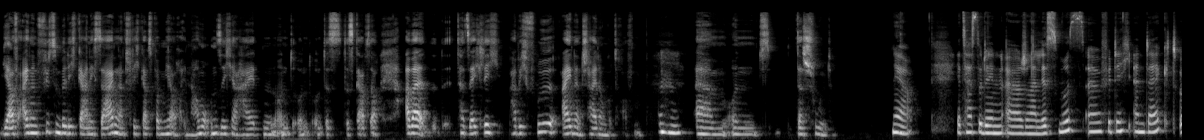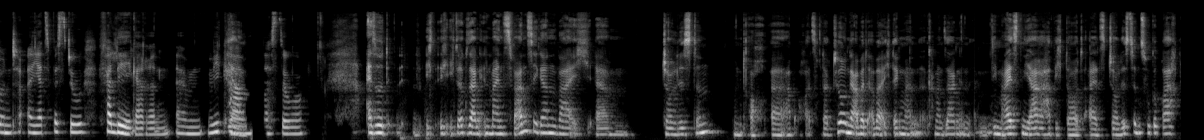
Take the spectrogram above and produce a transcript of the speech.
ja, auf eigenen Füßen will ich gar nicht sagen. Natürlich gab es bei mir auch enorme Unsicherheiten und, und, und das, das gab es auch. Aber tatsächlich habe ich früh eigene Entscheidungen getroffen. Mhm. Ähm, und das schult. Ja. Jetzt hast du den äh, Journalismus äh, für dich entdeckt und äh, jetzt bist du Verlegerin. Ähm, wie kam ja. das so? Also ich, ich, ich würde sagen, in meinen Zwanzigern war ich ähm, Journalistin und auch äh, habe auch als Redakteurin gearbeitet, aber ich denke mal, kann man sagen, die meisten Jahre habe ich dort als Journalistin zugebracht.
